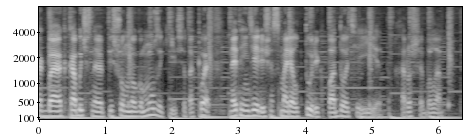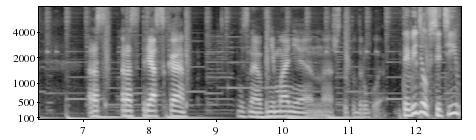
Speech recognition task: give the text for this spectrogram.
как бы, как обычно, пишу много музыки и все такое. На этой неделе еще смотрел турик по доте, и это хорошая была рас, растряска, не знаю, внимания на что-то другое. Ты видел в сети,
